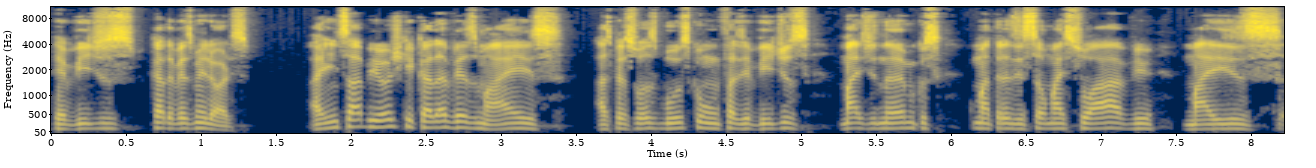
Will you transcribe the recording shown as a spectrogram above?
ter vídeos cada vez melhores. A gente sabe hoje que cada vez mais as pessoas buscam fazer vídeos mais dinâmicos, com uma transição mais suave, mais,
